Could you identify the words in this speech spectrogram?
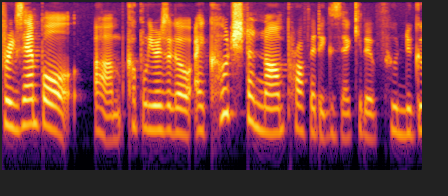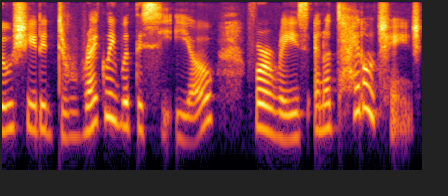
For example, um, a couple years ago, I coached a nonprofit executive who negotiated directly with the CEO for a raise and a title change,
